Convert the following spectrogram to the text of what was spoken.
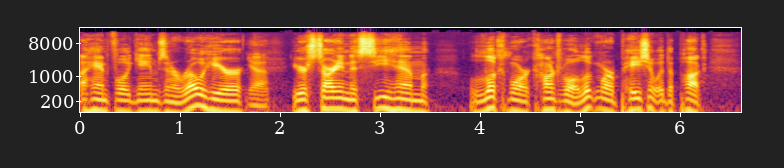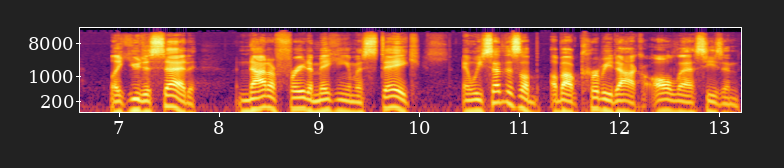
a handful of games in a row here, Yeah. you're starting to see him look more comfortable, look more patient with the puck. Like you just said, not afraid of making a mistake. And we said this about Kirby Dach all last season.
